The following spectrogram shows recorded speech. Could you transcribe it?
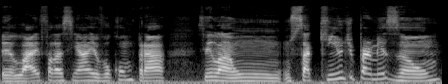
é, lá e falar assim: ah, eu vou comprar, sei lá, um, um saquinho de parmesão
